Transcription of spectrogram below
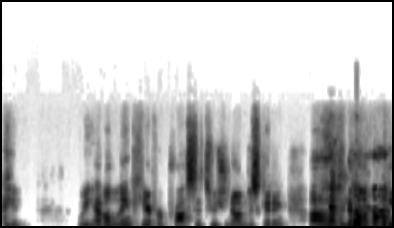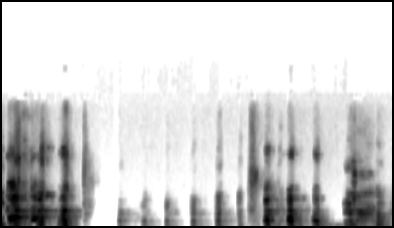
Hey, we have a link here for prostitution. No, I'm just kidding. Uh, no, no,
